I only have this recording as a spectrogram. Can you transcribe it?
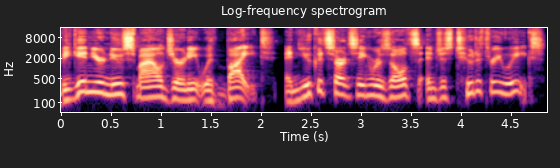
Begin your new smile journey with Byte, and you could start seeing results in just two to three weeks.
